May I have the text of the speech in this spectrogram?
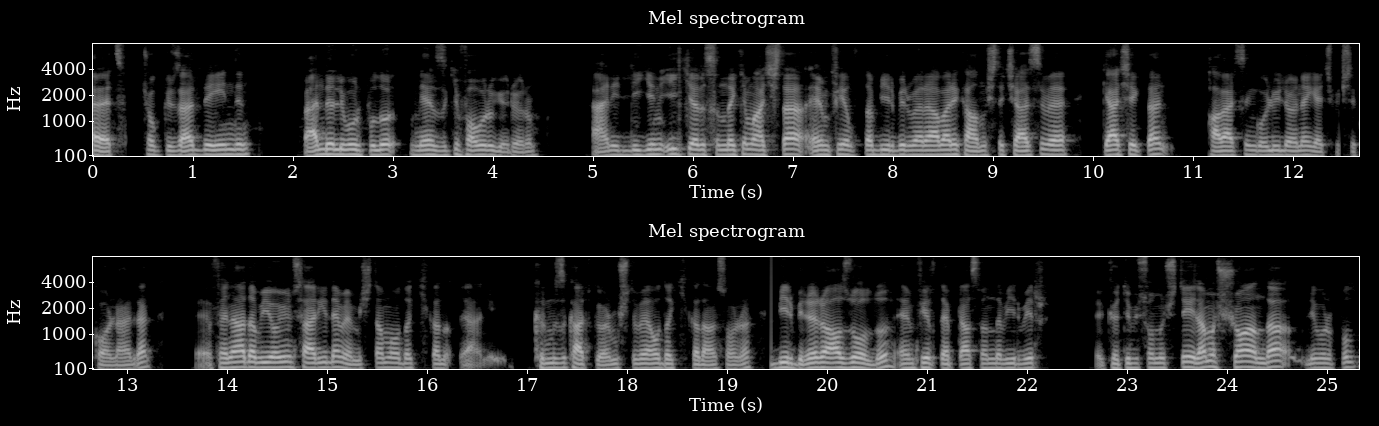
Evet çok güzel değindin. Ben de Liverpool'u ne yazık ki favori görüyorum. Yani ligin ilk yarısındaki maçta Anfield'da 1-1 beraber kalmıştı Chelsea ve gerçekten Havertz'in golüyle öne geçmişti kornerden. E, fena da bir oyun sergilememişti ama o dakika yani kırmızı kart görmüştü ve o dakikadan sonra bir razı oldu. Anfield deplasmanında 1-1 e, kötü bir sonuç değil ama şu anda Liverpool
